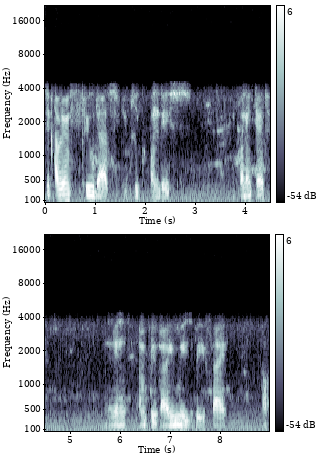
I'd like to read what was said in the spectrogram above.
Still having that, you click on this connected, and then I'm my email is verified. I'll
